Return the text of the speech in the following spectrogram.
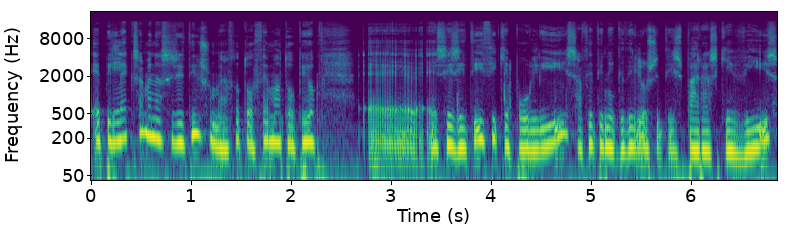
επιλέξαμε να συζητήσουμε αυτό το θέμα το οποίο ε, συζητήθηκε πολύ σε αυτή την εκδήλωση της Παρασκευής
